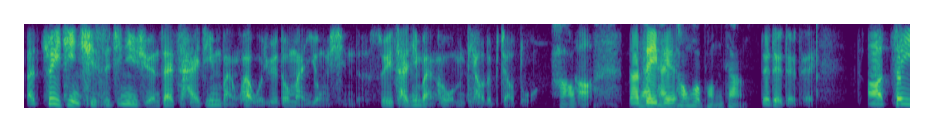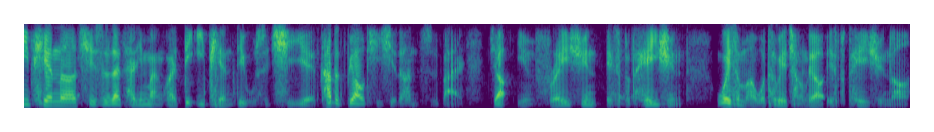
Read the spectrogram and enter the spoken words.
呃，最近其实经济学人在财经板块，我觉得都蛮用心的，所以财经板块我们挑的比较多。好，好，那这一篇通货膨胀，对对对对。啊、呃，这一篇呢，其实在财经板块第一篇第五十七页，它的标题写得很直白，叫 Inflation Expectation。为什么我特别强调 expectation 呢？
